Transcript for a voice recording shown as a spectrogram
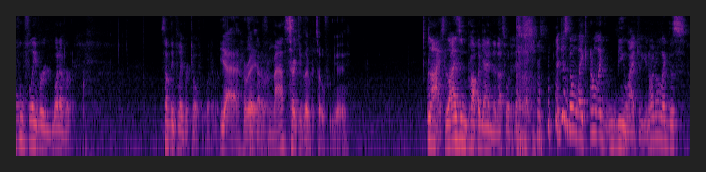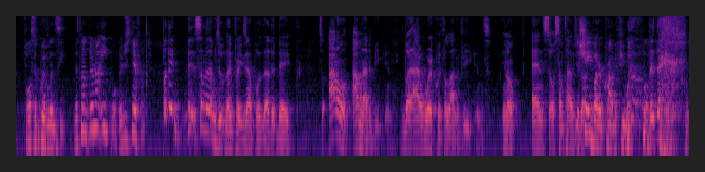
tofu flavored whatever. Something flavored tofu, whatever. Yeah, right. kind of- Mass. Turkey flavored tofu. Yeah. Lies, lies and propaganda. That's what it is. I just don't like. I don't like being lied to. You know, I don't like this false equivalency. It's not. They're not equal. They're just different. But they, they, some of them do. Like for example, the other day, so I don't. I'm not a vegan, but I work with a lot of vegans. You know, and so sometimes The you shea butter crowd, if you will. the, the,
